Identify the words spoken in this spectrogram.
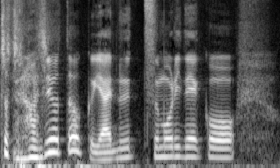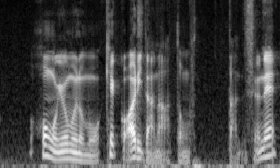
ちょっとラジオトークやるつもりでこう本を読むのも結構ありだなと思ったんですよね。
